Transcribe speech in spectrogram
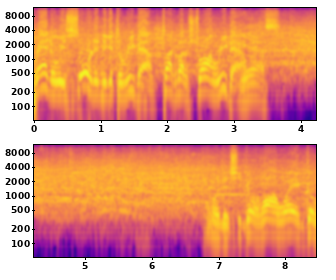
Brandewie soared in to get the rebound. Talk about a strong rebound. Yes. Not only did she go a long way and go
